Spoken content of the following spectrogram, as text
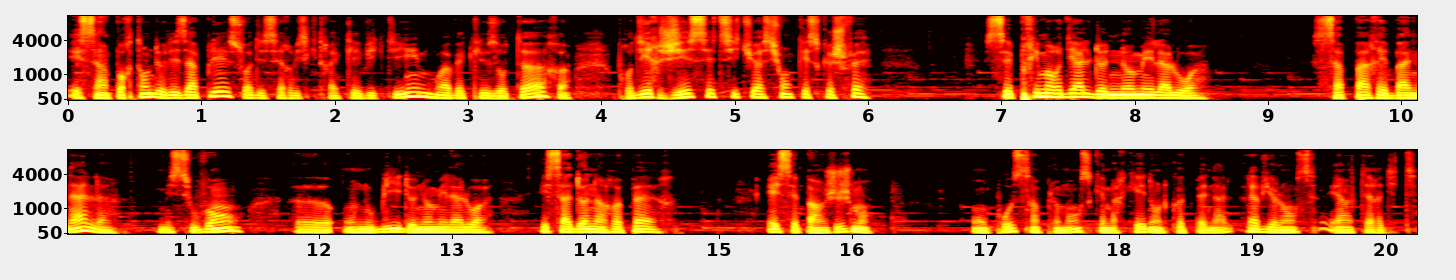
Et c'est important de les appeler, soit des services qui travaillent avec les victimes ou avec les auteurs, pour dire j'ai cette situation, qu'est-ce que je fais? C'est primordial de nommer la loi. Ça paraît banal, mais souvent euh, on oublie de nommer la loi. Et ça donne un repère. Et c'est pas un jugement on pose simplement ce qui est marqué dans le code pénal, la violence est interdite.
